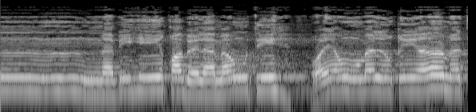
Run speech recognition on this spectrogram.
ليؤمنن به قبل موته ويوم القيامة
